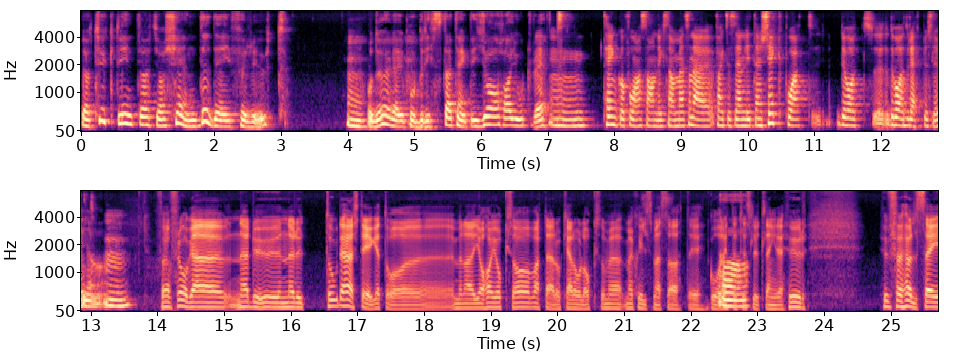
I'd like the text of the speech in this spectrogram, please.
jag tyckte inte att jag kände dig förut. Mm. Och då höll jag ju på att brista. Jag tänkte, jag har gjort rätt. Mm. Tänk att få en sån liksom, en sån här, faktiskt en liten check på att det var ett, det var ett rätt beslut. Ja. Mm. Får jag fråga, när du, när du tog det här steget då, eh, jag menar, jag har ju också varit där och Carola också med, med skilsmässa, att det går Ja. inte till slut längre. Hur, hur förhöll sig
